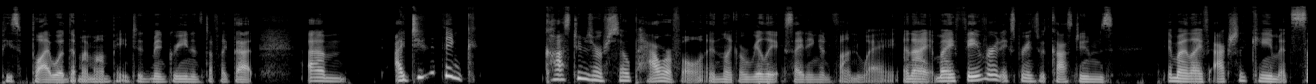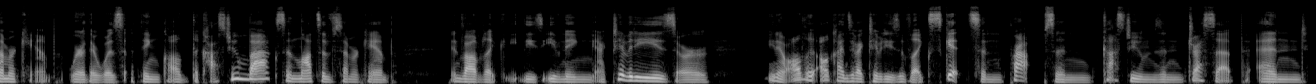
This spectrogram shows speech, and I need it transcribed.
piece of plywood that my mom painted mint green and stuff like that. Um, I do think costumes are so powerful in like a really exciting and fun way. And I my favorite experience with costumes in my life actually came at summer camp where there was a thing called the costume box and lots of summer camp involved like these evening activities or you know all the all kinds of activities of like skits and props and costumes and dress up and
